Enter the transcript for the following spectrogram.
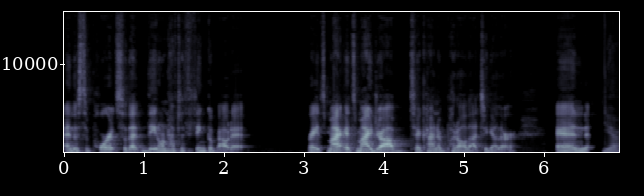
and the support so that they don't have to think about it. Right? It's my it's my job to kind of put all that together and yeah,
